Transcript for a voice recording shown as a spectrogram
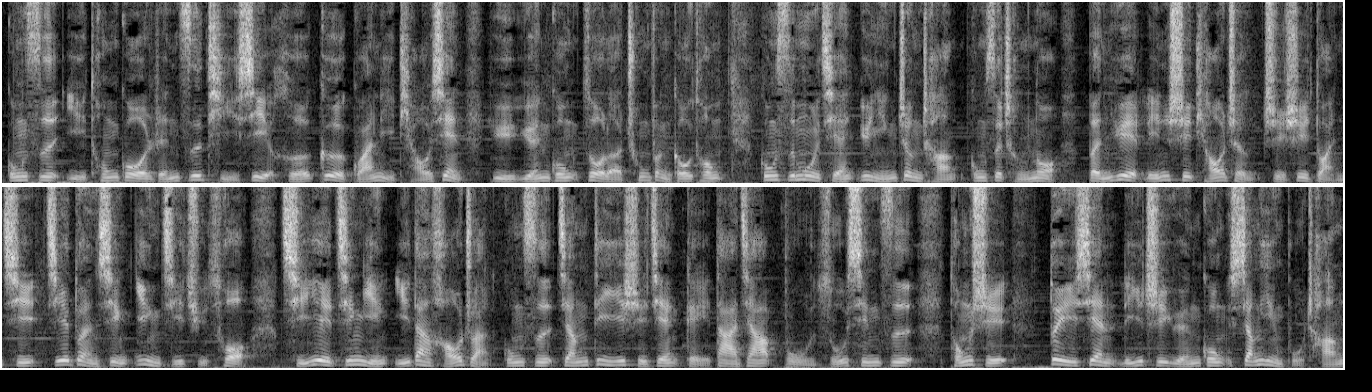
公司已通过人资体系和各管理条线与员工做了充分沟通。公司目前运营正常。公司承诺，本月临时调整只是短期阶段性应急举措，企业经营一旦好转，公司将第一时间给大家补足薪资，同时。兑现离职员工相应补偿，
